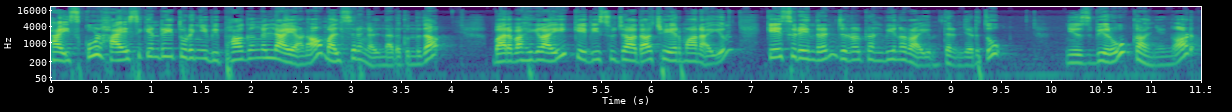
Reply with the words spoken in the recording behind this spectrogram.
high school higher secondary തുടങ്ങിയ വിഭാഗങ്ങളിലായാണ് മത്സരങ്ങൾ നടക്കുന്നത്. ഭാരവാഹികളായി കെ വി സുജാത ചെയർമാനായും കെ സുരേന്ദ്രൻ ജനറൽ കൺവീനറായും തെരഞ്ഞെടുത്തു. News Bureau Kanyangad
